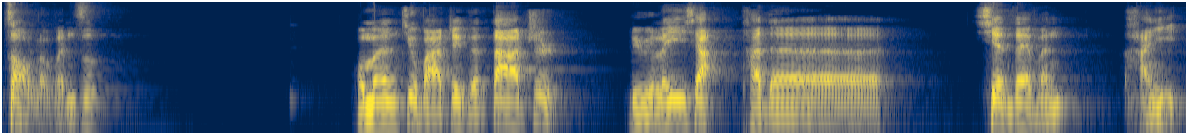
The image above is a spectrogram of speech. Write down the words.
造了文字。我们就把这个大致捋了一下它的现代文含义。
